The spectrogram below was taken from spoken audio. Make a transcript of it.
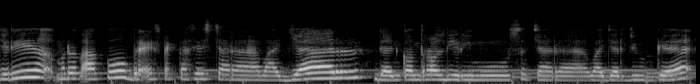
Jadi menurut aku berekspektasi secara wajar dan kontrol dirimu secara wajar juga.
